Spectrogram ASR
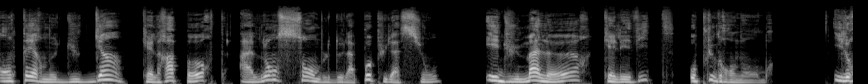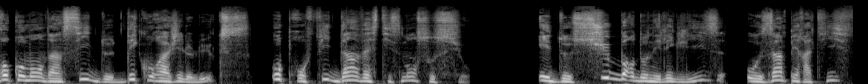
en termes du gain qu'elle rapporte à l'ensemble de la population et du malheur qu'elle évite au plus grand nombre. Il recommande ainsi de décourager le luxe au profit d'investissements sociaux et de subordonner l'Église aux impératifs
